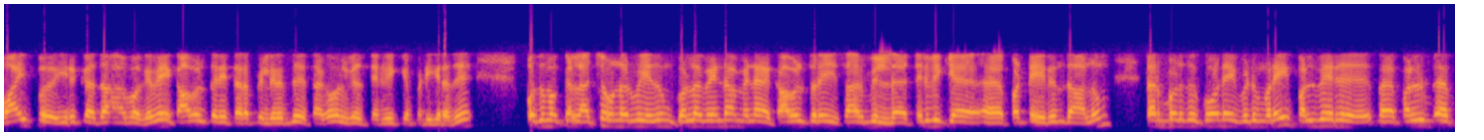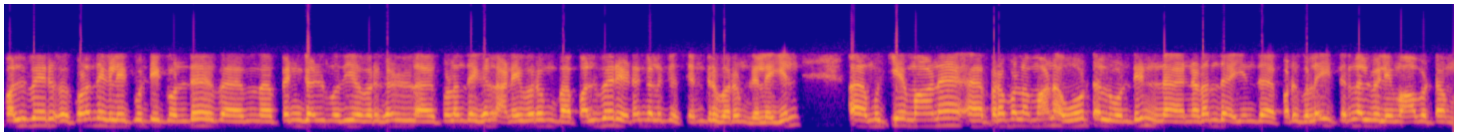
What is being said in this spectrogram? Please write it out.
வாய்ப்பு இருக்கதாகவே காவல்துறை தரப்பிலிருந்து தகவல்கள் தெரிவிக்கப்படுகிறது. பொதுமக்கள் அச்ச உணர்வு எதுவும் கொள்ள வேண்டாம் என காவல்துறை சார்பில் தெரிவிக்கப்பட்டு இருந்தாலும் தற்பொழுது கோடை விடுமுறை பல்வேறு பல் பல்வேறு குழந்தைகளை கூட்டிக் கொண்டு பெண்கள் முதியவர்கள் குழந்தைகள் அனைவரும் பல்வேறு இடங்களுக்கு சென்று வரும் நிலையில் முக்கியமான பிரபலமான ஓட்டல் ஒன்றின் நடந்த இந்த படுகொலை திருநெல்வேலி மாவட்டம்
